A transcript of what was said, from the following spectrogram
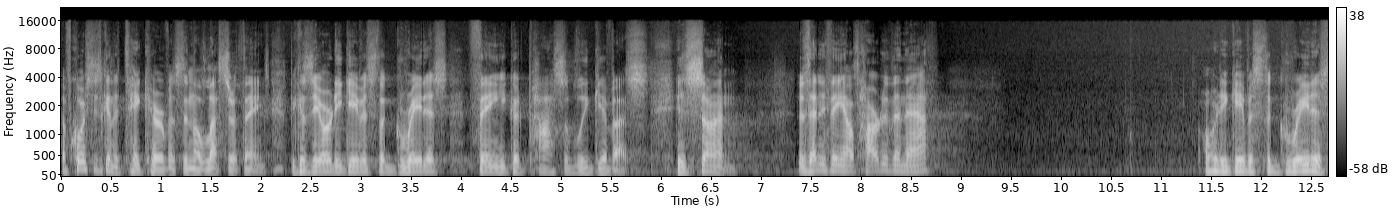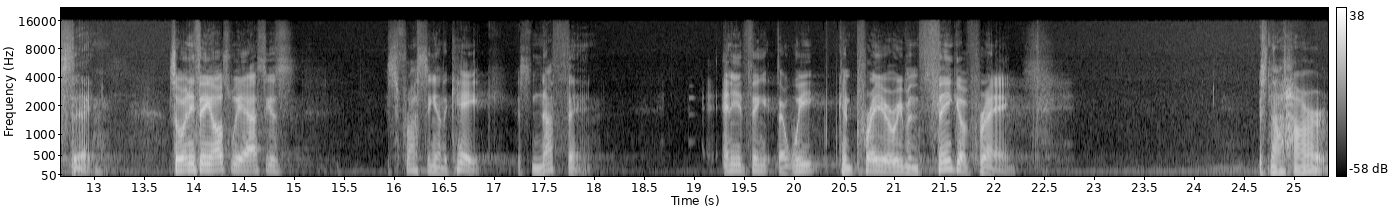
Of course, he's going to take care of us in the lesser things because he already gave us the greatest thing he could possibly give us his son. Is anything else harder than that? already gave us the greatest thing. So anything else we ask is, is frosting on a cake. It's nothing. Anything that we can pray or even think of praying it's not hard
